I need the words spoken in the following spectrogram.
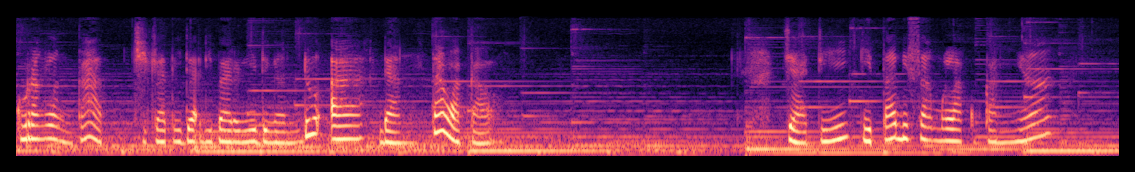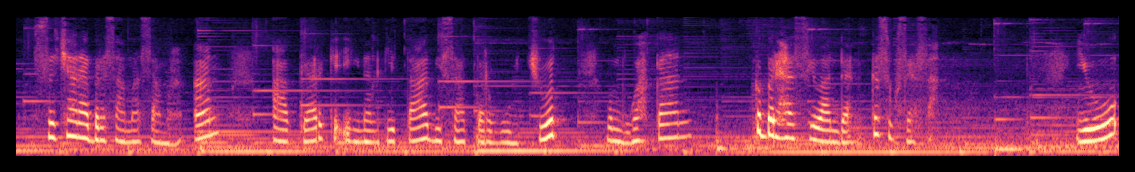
kurang lengkap jika tidak dibarengi dengan doa dan tawakal. Jadi, kita bisa melakukannya secara bersamaan agar keinginan kita bisa terwujud membuahkan keberhasilan dan kesuksesan. Yuk,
